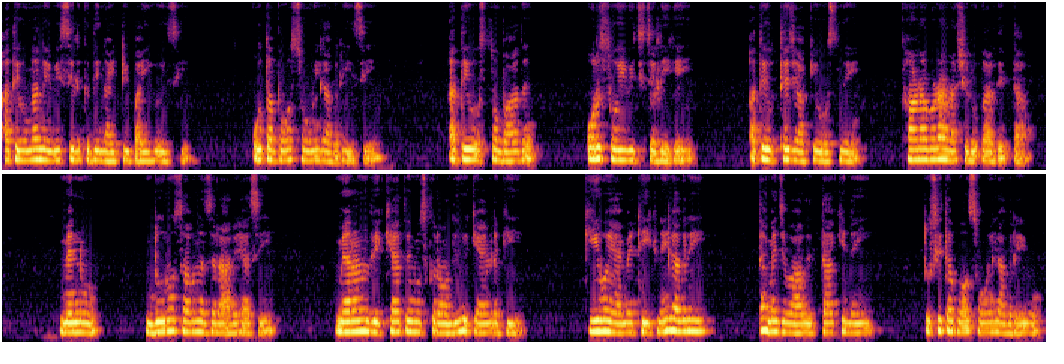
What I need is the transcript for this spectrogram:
ਅਤੇ ਉਹਨਾਂ ਨੇ ਵੀ ਸਿਲਕ ਦੀ ਨਾਈਟੀ ਪਾਈ ਹੋਈ ਸੀ। ਉਹ ਤਾਂ ਬਹੁਤ ਸੋਹਣੀ ਲੱਗ ਰਹੀ ਸੀ ਅਤੇ ਉਸ ਤੋਂ ਬਾਅਦ ਉਹ ਰਸੋਈ ਵਿੱਚ ਚਲੀ ਗਈ ਅਤੇ ਉੱਥੇ ਜਾ ਕੇ ਉਸਨੇ ਖਾਣਾ ਬਣਾਉਣਾ ਸ਼ੁਰੂ ਕਰ ਦਿੱਤਾ। ਮੈਨੂੰ ਦੂਰੋਂ ਸਭ ਨਜ਼ਰ ਆ ਰਿਹਾ ਸੀ। ਮੈਂ ਉਹਨਾਂ ਨੂੰ ਵੇਖਿਆ ਤੇ ਮੁਸਕਰਾਉਂਦੀ ਹੋਈ ਕਹਿਣ ਲੱਗੀ, ਕੀ ਹੋਇਆ? ਮੈਂ ਠੀਕ ਨਹੀਂ ਲੱਗ ਰਹੀ? ਤਾਂ ਮੈਂ ਜਵਾਬ ਦਿੱਤਾ ਕਿ ਨਹੀਂ, ਤੁਸੀਂ ਤਾਂ ਬਹੁਤ ਸੋਹਣੇ ਲੱਗ ਰਹੇ ਹੋ।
